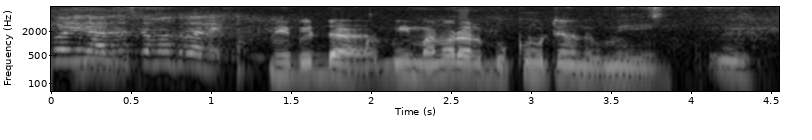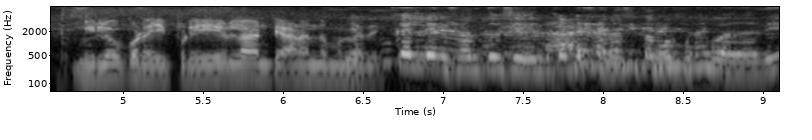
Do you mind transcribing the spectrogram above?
పోయి అదృష్టమంతురాలే. మీ బిడ్డ మీ మనోరాలు బుక్ ముట్టినందుకు మీ మీ లోపల ఇప్పుడు ఎలాంటి ఆనందం ఉన్నది? ఎక్కలేని సంతోషం. ఎందుకంటే సరస్వతమ్మ బుక్ అది. అది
